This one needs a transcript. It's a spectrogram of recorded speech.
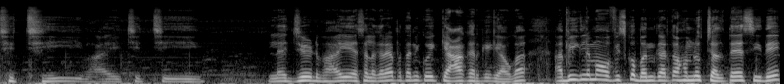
छिच्छी भाई छिच्छी लेजिड भाई, ऐसा लग रहा है, पता नहीं कोई क्या करके गया होगा। अभी के लिए मैं ऑफ़िस को बंद करता हूँ, हम लोग चलते हैं सीधे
